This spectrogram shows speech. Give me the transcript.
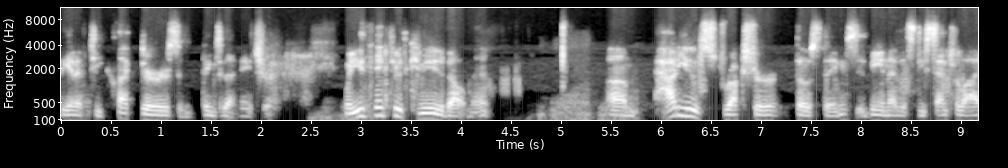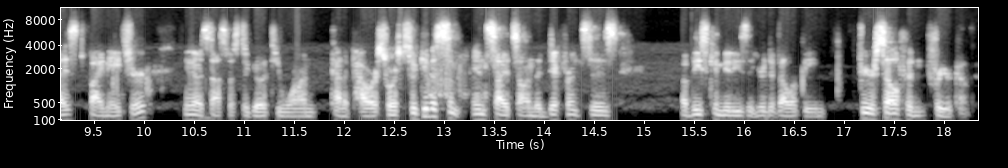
the NFT collectors and things of that nature. When you think through the community development, um, how do you structure those things, being that it's decentralized by nature? You know, it's not supposed to go through one kind of power source. So give us some insights on the differences of these communities that you're developing for yourself and for your company?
